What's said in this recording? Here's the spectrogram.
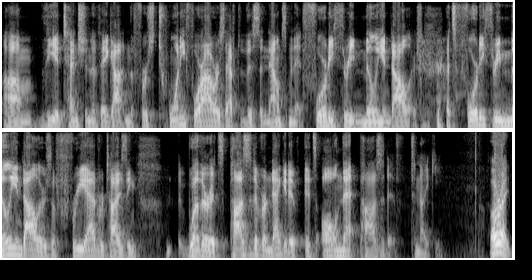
um, the attention that they got in the first 24 hours after this announcement at $43 million. That's $43 million of free advertising, whether it's positive or negative, it's all net positive to Nike. All right.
